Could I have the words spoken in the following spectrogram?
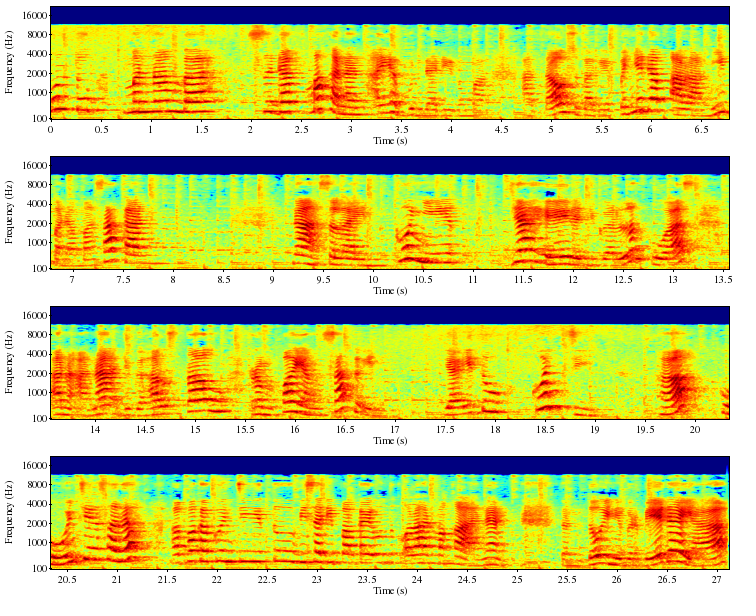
untuk menambah sedap makanan ayah bunda di rumah atau sebagai penyedap alami pada masakan. Nah, selain kunyit, jahe, dan juga lengkuas, anak-anak juga harus tahu rempah yang satu ini, yaitu kunci. Hah? Kunci sana? Apakah kunci itu bisa dipakai untuk olahan makanan? Tentu ini berbeda ya.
